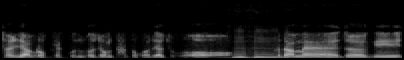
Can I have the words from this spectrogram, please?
전략 로켓군도 좀 다독거려주고. 그다음에 저기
